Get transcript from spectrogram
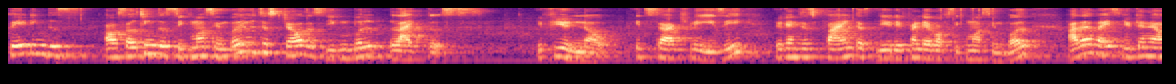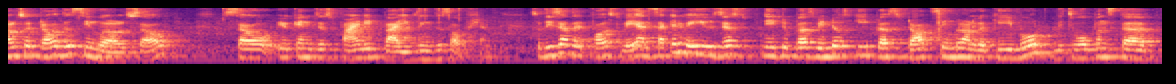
creating this or searching the sigma symbol you just draw the symbol like this if you know. It's actually easy. You can just find the different type of sigma symbol. Otherwise you can also draw this symbol also so you can just find it by using this option. So these are the first way. And second way you just need to press windows key plus dot symbol on your keyboard which opens the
